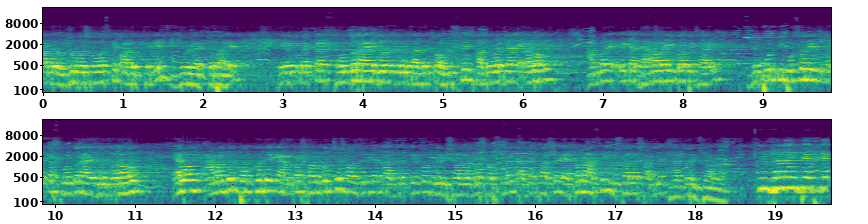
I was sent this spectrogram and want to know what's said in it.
মাদক, যুব সমাজকে মাদক থেকে দূরে রাখতে পারে। এরকম একটা সুন্দর আয়োজনের জন্য তাদেরকে অবশ্যই সাধুবাদ জানাই এবং আমরা এটা ধারাবাহিকভাবে চাই যে প্রতি বছর এরকম একটা সুন্দর আয়োজন করা হোক এবং আমাদের পক্ষ থেকে আমরা সর্বোচ্চ সহযোগিতা তাদেরকে করব ইনশাল্লাহ আমরা সবসময় তাদের পাশে এখনও আছি ইনশাল্লাহ সামনে থাকব ইনশাল্লাহ টিউশন ইউনিটেডকে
